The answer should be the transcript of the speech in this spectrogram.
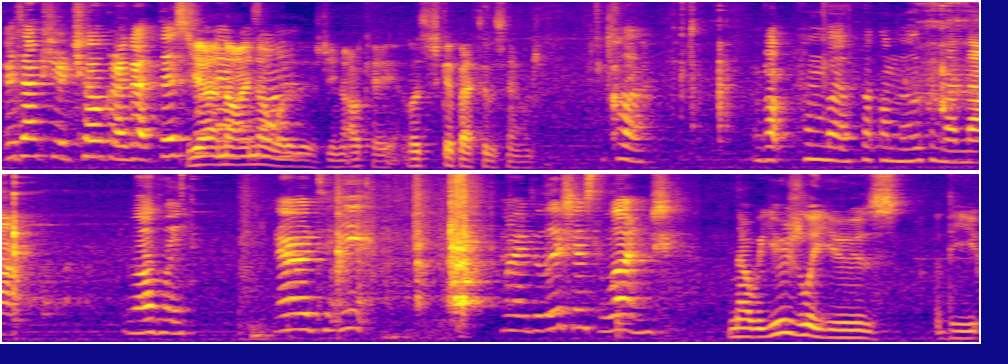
It's actually a choker. I got this. Yeah, no, I know what it is, Gina. Okay, let's just get back to the sandwich. Color. I got stuck on the roof of my mouth. Lovely. Now to eat my delicious lunch. Now we usually use the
